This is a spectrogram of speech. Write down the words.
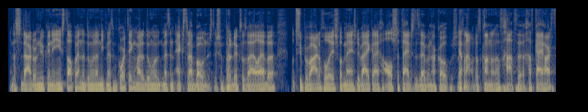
En dat ze daardoor nu kunnen instappen. En dat doen we dan niet met een korting, maar dat doen we met een extra bonus. Dus een product dat wij al hebben, wat super waardevol is, wat mensen erbij krijgen als ze tijdens het webinar kopen. Dus we Ja. nou, dat, kan, dat gaat, eh, gaat keihard.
